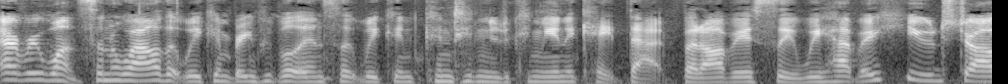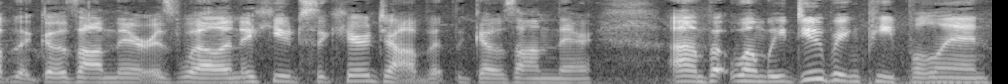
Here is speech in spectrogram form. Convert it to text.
every once in a while that we can bring people in so that we can continue to communicate that. But obviously, we have a huge job that goes on there as well, and a huge secure job that goes on there. Um, but when we do bring people in,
